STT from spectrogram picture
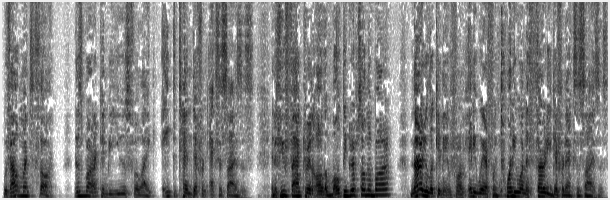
Without much thought, this bar can be used for like 8 to 10 different exercises. And if you factor in all the multi-grips on the bar, now you're looking at from anywhere from 21 to 30 different exercises.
